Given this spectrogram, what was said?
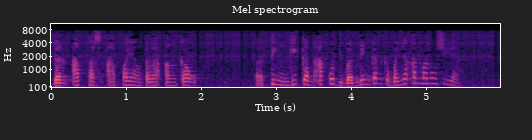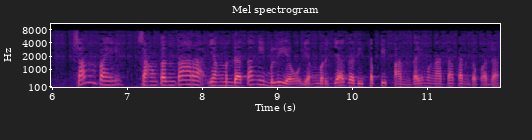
dan atas apa yang telah Engkau uh, tinggikan aku dibandingkan kebanyakan manusia. Sampai sang tentara yang mendatangi beliau yang berjaga di tepi pantai mengatakan kepada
